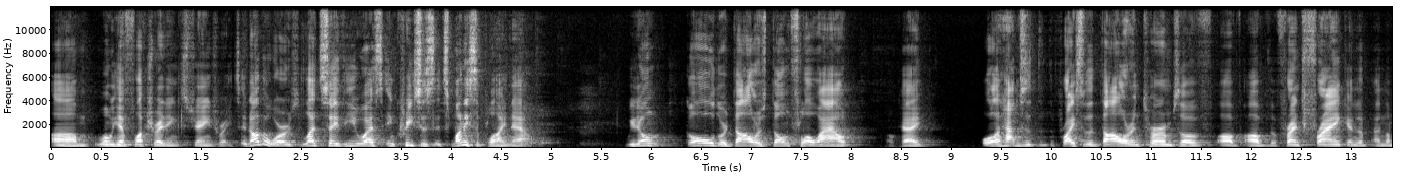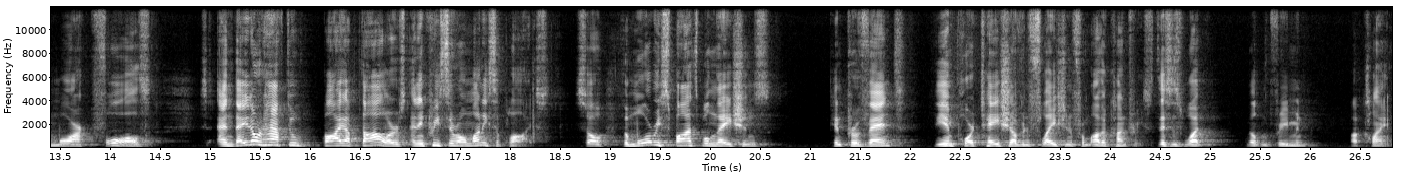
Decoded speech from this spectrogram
um, when we have fluctuating exchange rates. In other words, let's say the US increases its money supply now. We don't, gold or dollars don't flow out, okay? All that happens is that the price of the dollar in terms of, of, of the French franc and the, and the mark falls, and they don't have to buy up dollars and increase their own money supplies. So the more responsible nations can prevent the importation of inflation from other countries. This is what Milton Friedman uh, claimed.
